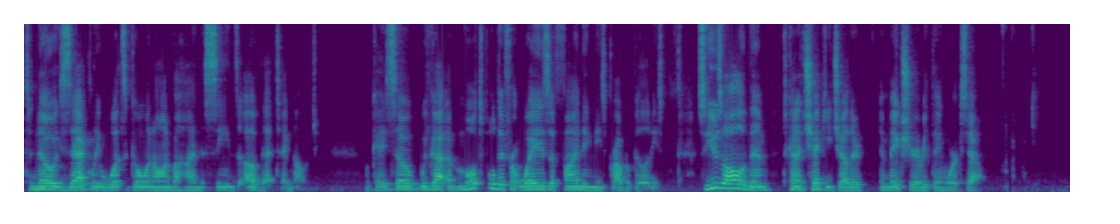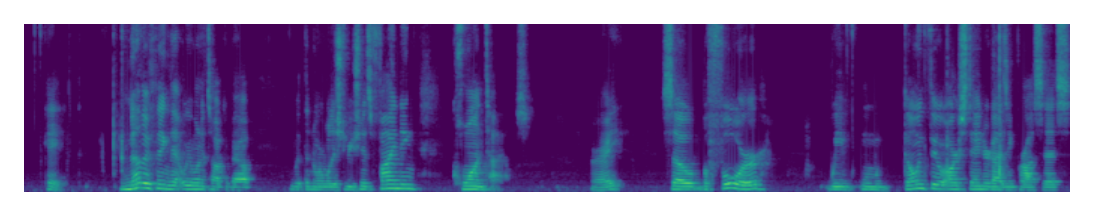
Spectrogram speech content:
to know exactly what's going on behind the scenes of that technology. Okay, so we've got uh, multiple different ways of finding these probabilities. So use all of them to kind of check each other and make sure everything works out. Okay, another thing that we want to talk about with the normal distribution is finding quantiles. All right, so before we, when we're going through our standardizing process,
